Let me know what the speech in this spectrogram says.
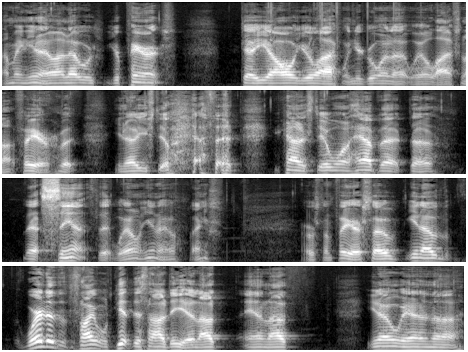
I mean, you know, I know your parents tell you all your life when you're growing up, well, life's not fair, but you know, you still have that. You kind of still want to have that uh, that sense that, well, you know, things are some fair. So, you know, where did the disciples get this idea? And I and I, you know, in uh,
